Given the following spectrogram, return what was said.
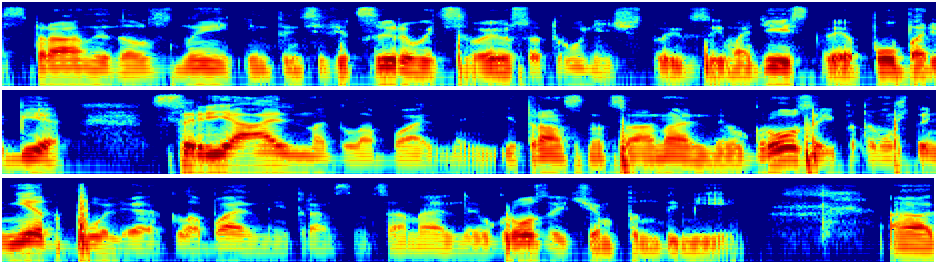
страны должны интенсифицировать свое сотрудничество и взаимодействие по борьбе с реально глобальной и транснациональной угрозой, потому что нет более глобальной и транснациональной угрозы, чем пандемия. А,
